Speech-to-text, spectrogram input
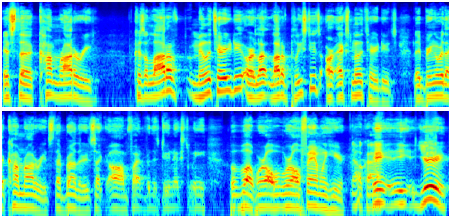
It's the camaraderie, Because a lot of military dude or a lot, lot of police dudes are ex-military dudes. They bring over that camaraderie. It's that brother. It's like, oh, I'm fighting for this dude next to me. Blah blah. blah. We're all we're all family here. Okay. Your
